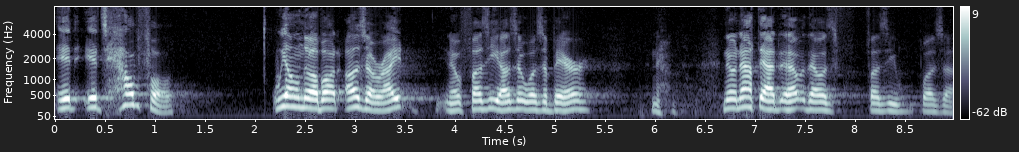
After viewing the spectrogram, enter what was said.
It, it's helpful. We all know about Uzzah, right? You know, Fuzzy Uzzah was a bear? No, no not that. That, that was Fuzzy Wuzza.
